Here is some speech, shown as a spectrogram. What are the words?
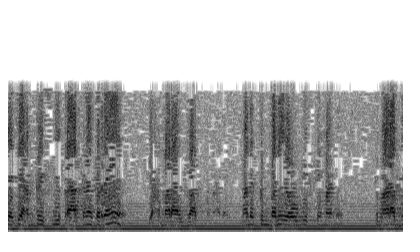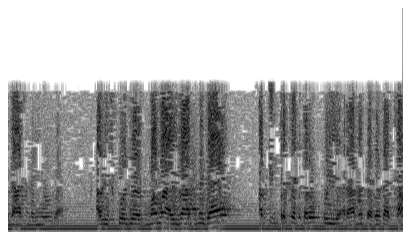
जैसे हम तो इसलिए प्रार्थना कर रहे हैं कि हमारा अभिवाद बना रहे। माने तुम बने रहोगे इसके माने तुम्हारा विनाश नहीं होगा। अब इसको जो मम अभिवाद में जाए अब इंटरप्रेट करो कोई राम का अच्छा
